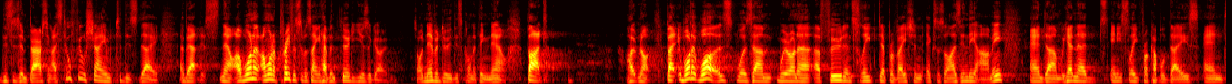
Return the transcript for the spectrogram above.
this is embarrassing. I still feel shame to this day about this. Now, I want to I wanna preface it with saying it happened 30 years ago. So I'll never do this kind of thing now. But I hope not. But what it was, was um, we are on a, a, food and sleep deprivation exercise in the army, and um, we hadn't had any sleep for a couple of days. And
